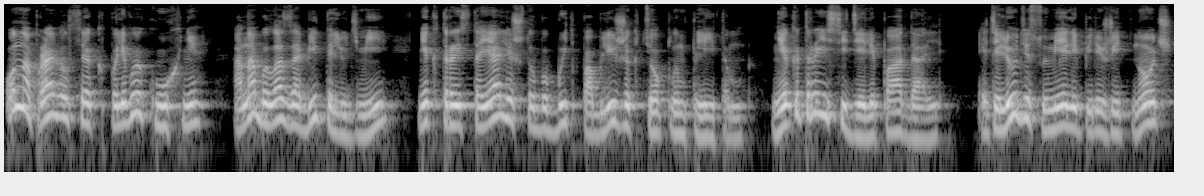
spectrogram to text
Он направился к полевой кухне. Она была забита людьми. Некоторые стояли, чтобы быть поближе к теплым плитам. Некоторые сидели поодаль. Эти люди сумели пережить ночь,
